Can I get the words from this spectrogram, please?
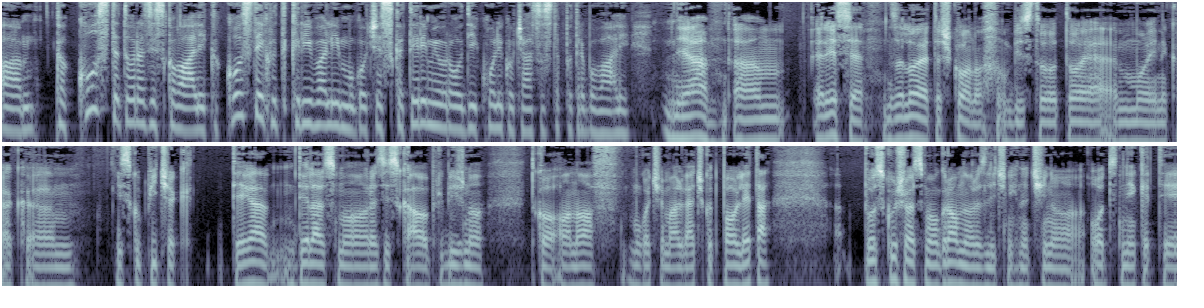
Um, kako ste to raziskovali, kako ste jih odkrivali, mogoče s katerimi urodji, koliko časa ste potrebovali? Ja, um, res je, zelo je težko. No. V bistvu to je moj nekak um, izkupiček tega. Delali smo raziskavo približno tako on-off, mogoče malo več kot pol leta. Poskušali smo ogromno različnih načinov, od neke te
